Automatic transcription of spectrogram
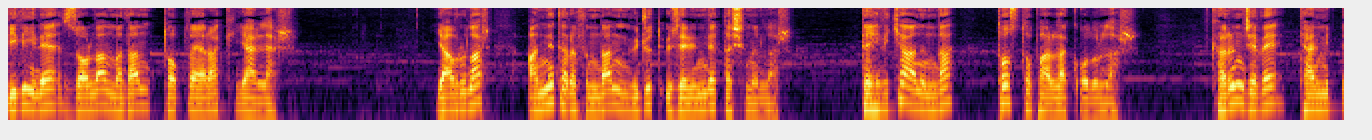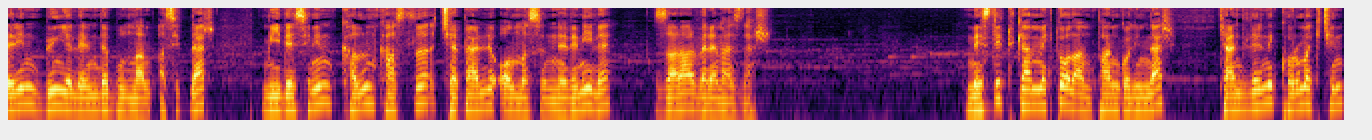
diliyle zorlanmadan toplayarak yerler. Yavrular anne tarafından vücut üzerinde taşınırlar. Tehlike anında toz toparlak olurlar. Karınca ve termitlerin bünyelerinde bulunan asitler midesinin kalın kaslı çeperli olması nedeniyle zarar veremezler. Nesli tükenmekte olan pangolinler kendilerini korumak için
